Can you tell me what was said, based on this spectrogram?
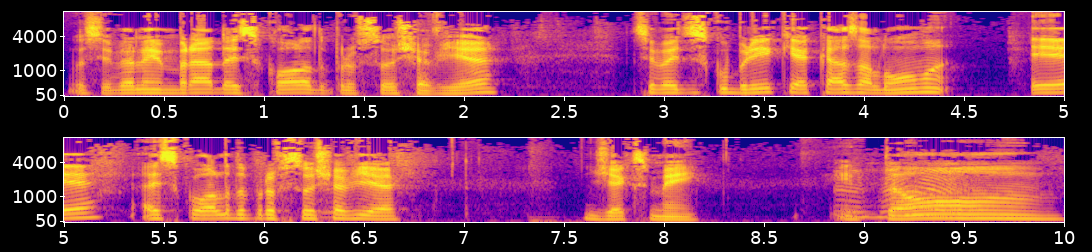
você vai lembrar da escola do professor Xavier, você vai descobrir que a Casa Loma é a escola do professor Xavier, de X-Men. Então,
